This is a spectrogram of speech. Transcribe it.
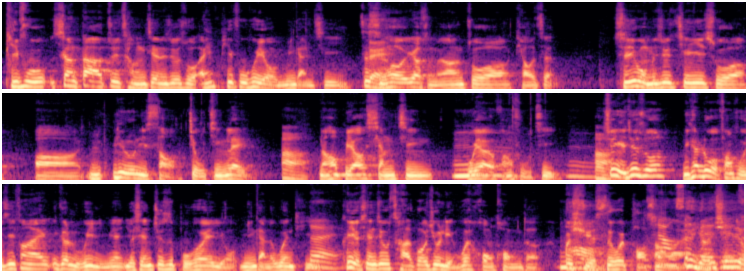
皮肤，像大家最常见的就是说，哎，皮肤会有敏感肌，这时候要怎么样做调整？其实我们就建议说，啊，例如你少酒精类。啊，然后不要香精，不要有防腐剂，嗯，所以也就是说，你看，如果防腐剂放在一个乳液里面，有些人就是不会有敏感的问题，对，可有些人就擦过就脸会红红的，会血丝会跑上来，对，有一些有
